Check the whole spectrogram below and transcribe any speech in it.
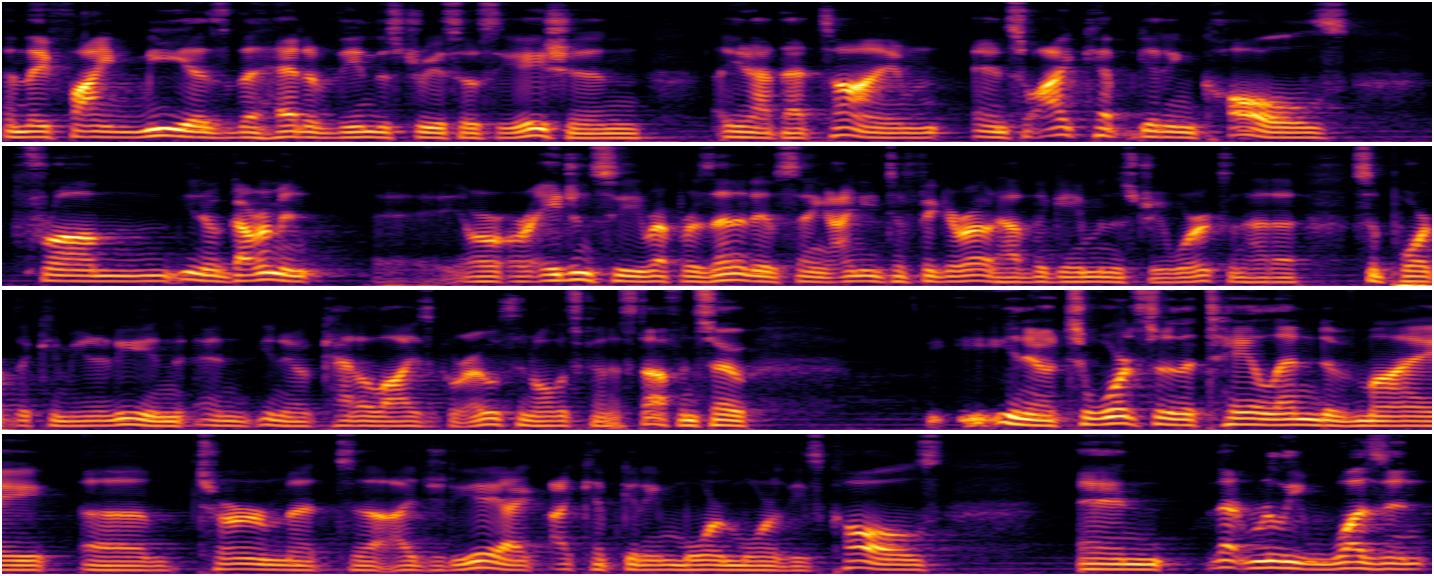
and they find me as the head of the industry association you know, at that time. And so I kept getting calls from, you know, government uh, or, or, agency representatives saying I need to figure out how the game industry works and how to support the community and, and you know catalyze growth and all this kind of stuff. And so you know, towards sort of the tail end of my uh, term at uh, IGDA, I, I, kept getting more and more of these calls, and that really wasn't,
